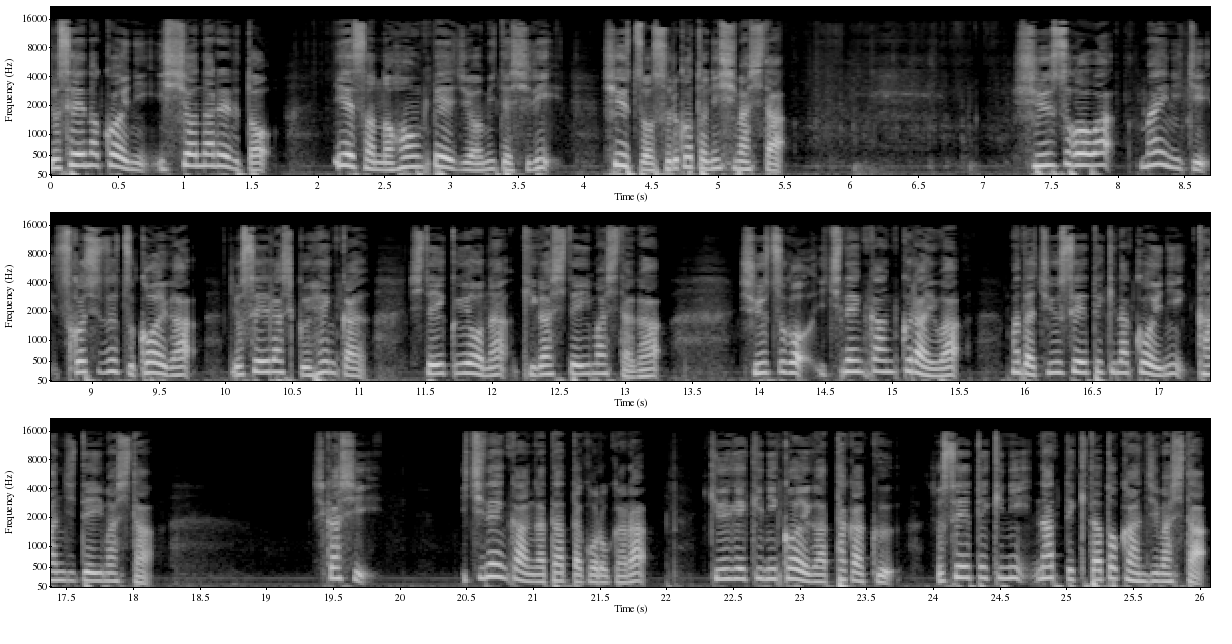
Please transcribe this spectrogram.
女性の声に一生なれると、イエソンのホームページを見て知り、手術をすることにしました。手術後は毎日少しずつ声が女性らしく変化していくような気がしていましたが、手術後1年間くらいはまだ中性的な声に感じていました。しかし、1年間が経った頃から、急激に声が高く、女性的になってきたと感じました。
